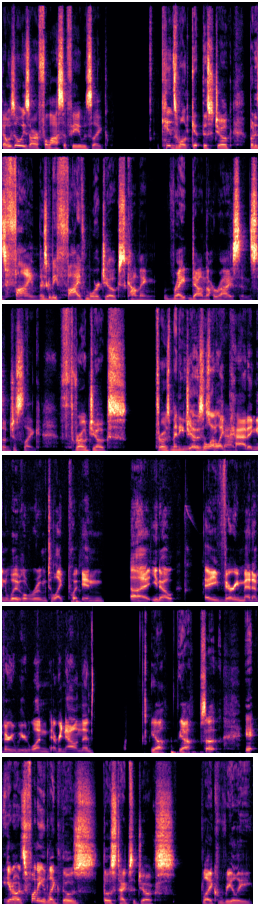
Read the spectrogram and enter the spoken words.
that was always our philosophy. Was like kids won't get this joke, but it's fine. There's going to be five more jokes coming right down the horizon. So just like throw jokes, throw as many jokes. Yeah, there's a lot of like can. padding and wiggle room to like put in, uh, you know, a very meta, very weird one every now and then. Yeah, yeah. So, it, you know, it's funny like those those types of jokes. like really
